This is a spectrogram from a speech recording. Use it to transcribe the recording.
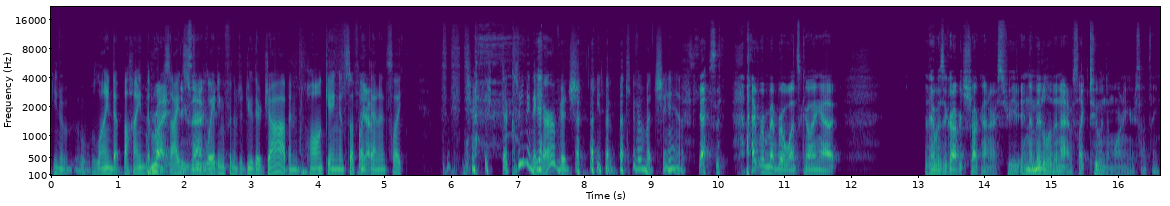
you know lined up behind them right, on the side exactly. street waiting for them to do their job and honking and stuff like yeah. that. And it's like they're, they're cleaning the yeah. garbage. You know, give them a chance. Yes, I remember once going out. There was a garbage truck on our street in the middle of the night. It was like two in the morning or something,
